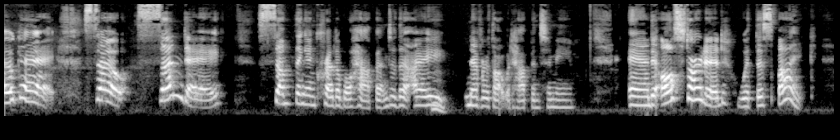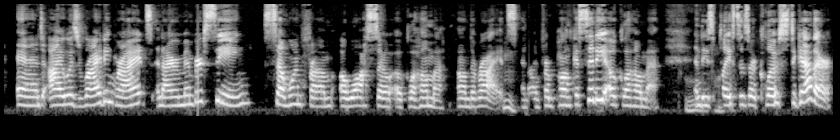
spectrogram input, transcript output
Okay. So, Sunday something incredible happened that I hmm. never thought would happen to me. And it all started with this bike. And I was riding rides, and I remember seeing someone from Owasso, Oklahoma on the rides. Mm. And I'm from Ponca City, Oklahoma. Ooh, and these places are close together.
